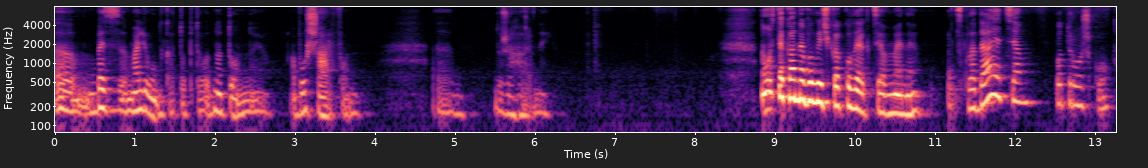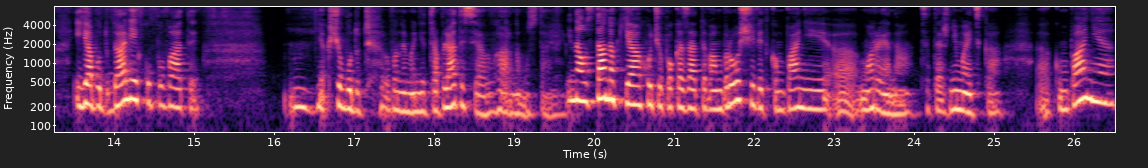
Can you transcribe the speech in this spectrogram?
е, без малюнка, тобто однотонною або шарфом. Е, дуже гарний. Ну, ось така невеличка колекція в мене складається потрошку, і я буду далі їх купувати. Якщо будуть вони мені траплятися в гарному стані. І наостанок я хочу показати вам броші від компанії Морена. Це теж німецька е, компанія,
